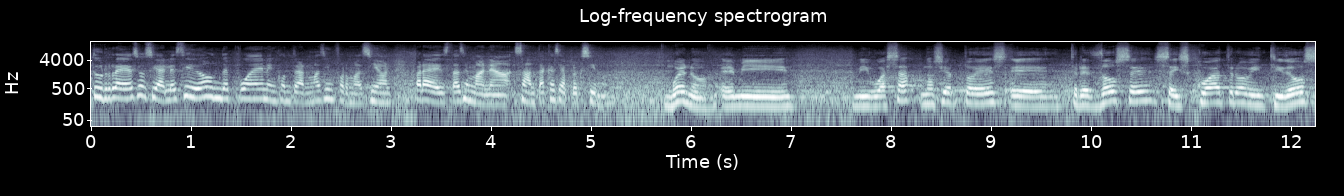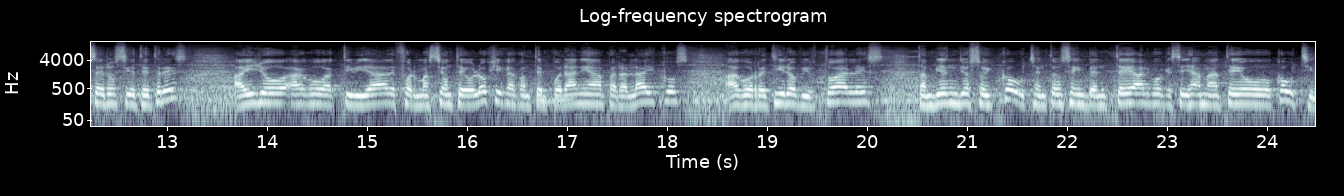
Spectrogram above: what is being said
tus redes sociales y dónde pueden encontrar más información para esta Semana Santa que se aproxima. Bueno, eh, mi mi WhatsApp, ¿no es cierto?, es eh, 312-6422-073. Ahí yo hago actividad de formación teológica contemporánea para laicos, hago retiros virtuales. También yo soy coach, entonces inventé algo que se llama Teo Coaching,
